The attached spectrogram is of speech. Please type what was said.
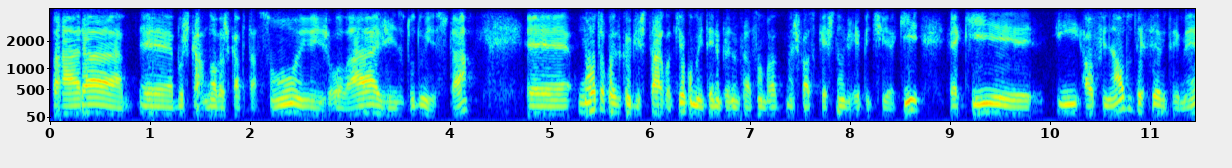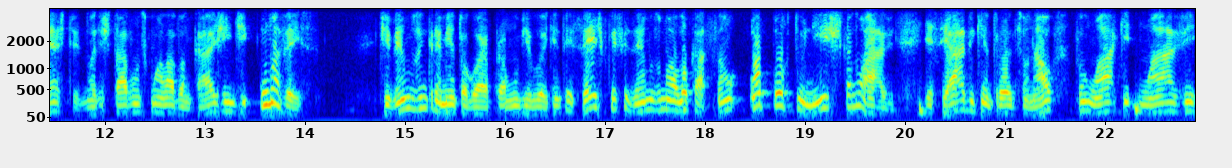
para é, buscar novas captações, rolagens e tudo isso. Tá? É, uma outra coisa que eu destaco aqui, eu comentei na apresentação, mas faço questão de repetir aqui, é que em, ao final do terceiro trimestre nós estávamos com alavancagem de uma vez. Tivemos um incremento agora para 1,86 porque fizemos uma alocação oportunística no ARV. Esse ARV que entrou adicional foi um, ARV, um ARV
